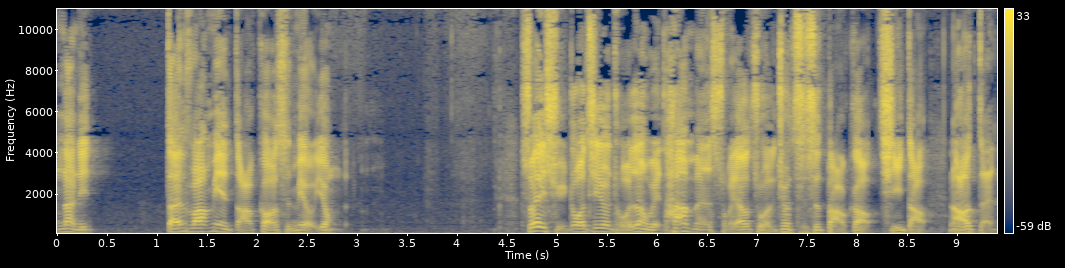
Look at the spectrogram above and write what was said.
那你单方面祷告是没有用的。所以许多基督徒认为他们所要做的就只是祷告、祈祷，然后等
